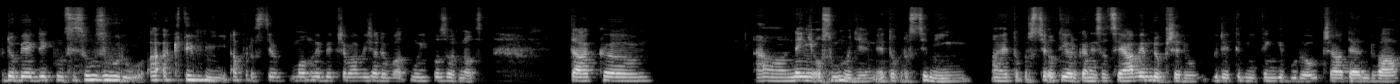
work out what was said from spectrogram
v době, kdy kluci jsou zhůru a aktivní a prostě mohli by třeba vyžadovat můj pozornost, tak uh, není 8 hodin, je to prostě méně. A je to prostě o té organizaci. Já vím dopředu, kdy ty meetingy budou, třeba den, dva.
